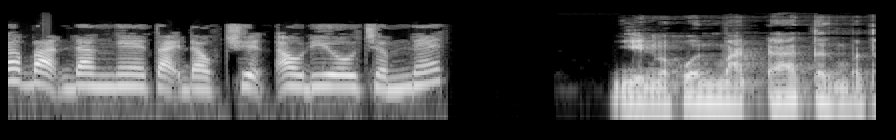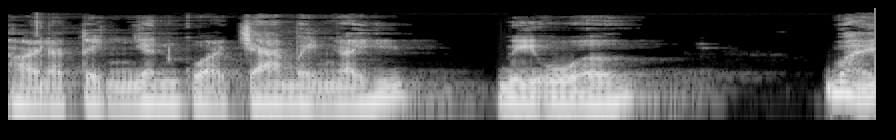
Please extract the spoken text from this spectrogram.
Các bạn đang nghe tại đọc chuyện audio.net Nhìn vào khuôn mặt đã từng một thời là tình nhân của cha mình ấy Vì u ớ. Vậy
